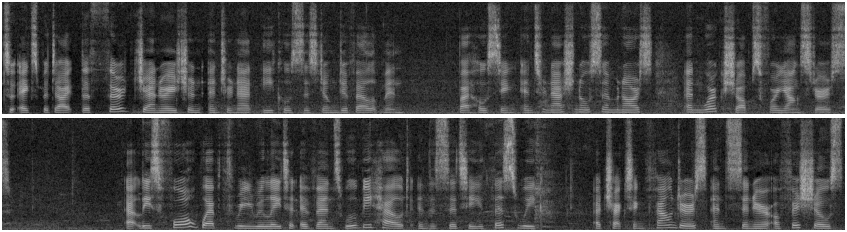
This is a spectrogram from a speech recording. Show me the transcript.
to expedite the third generation internet ecosystem development by hosting international seminars and workshops for youngsters. At least four Web3 related events will be held in the city this week, attracting founders and senior officials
